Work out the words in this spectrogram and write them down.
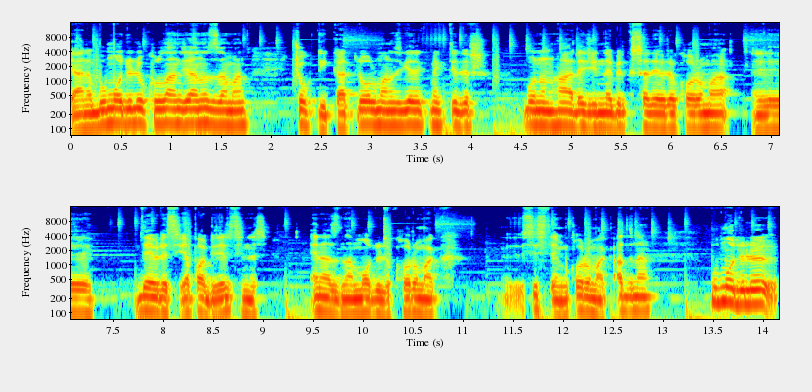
Yani bu modülü kullanacağınız zaman çok dikkatli olmanız gerekmektedir. Bunun haricinde bir kısa devre koruma e, devresi yapabilirsiniz. En azından modülü korumak, e, sistemi korumak adına. Bu modülü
